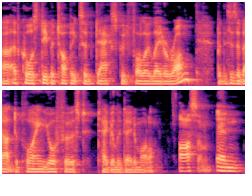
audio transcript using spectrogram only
Uh, of course, deeper topics of DAX could follow later on, but this is about deploying your first tabular data model. Awesome. And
